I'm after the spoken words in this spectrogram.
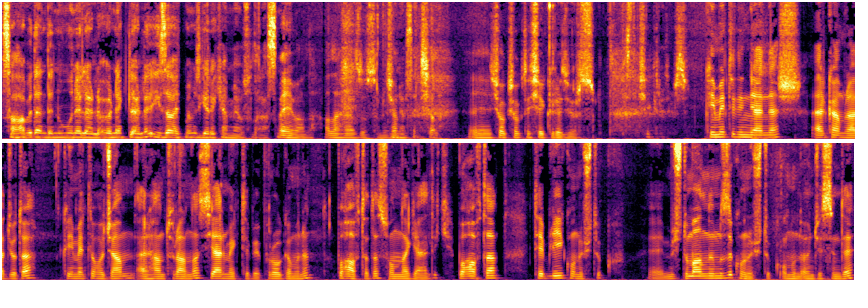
sahabeden de numunelerle örneklerle izah etmemiz gereken mevzular aslında. Eyvallah. Allah razı olsun hocam. Cümlemize inşallah. E, çok çok teşekkür ediyoruz. Biz teşekkür ediyoruz. Kıymetli dinleyenler, Erkam Radyo'da kıymetli hocam Erhan Turan'la Siyer Mektebi programının bu haftada sonuna geldik. Bu hafta tebliği konuştuk. E, Müslümanlığımızı konuştuk onun öncesinde.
